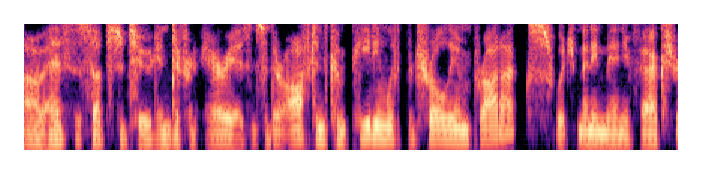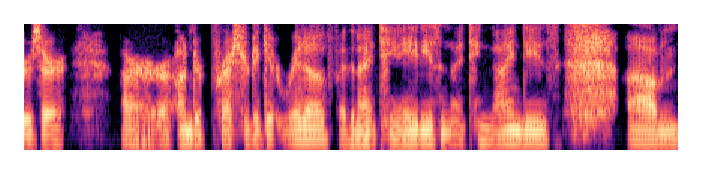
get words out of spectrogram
uh, as a substitute in different areas. And so they're often competing with petroleum products, which many manufacturers are, are under pressure to get rid of by the 1980s and 1990s. Um,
